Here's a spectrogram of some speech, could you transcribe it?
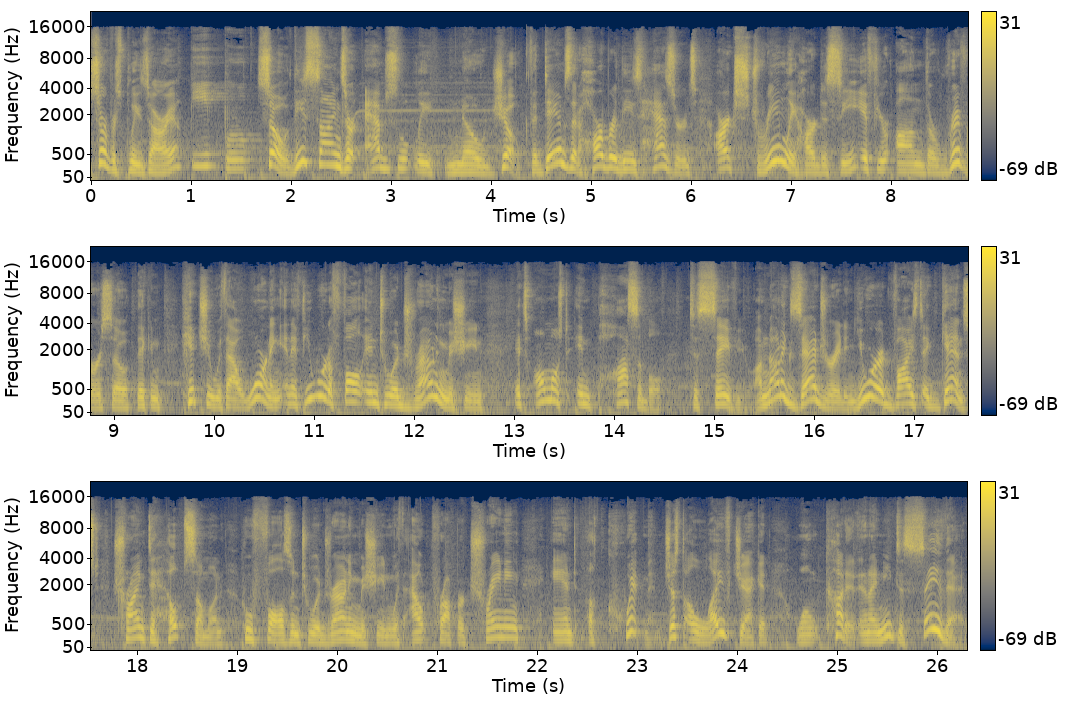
Service, please, Aria. Beep boop. So, these signs are absolutely no joke. The dams that harbor these hazards are extremely hard to see if you're on the river, so they can hit you without warning. And if you were to fall into a drowning machine, it's almost impossible to save you. I'm not exaggerating. You are advised against trying to help someone who falls into a drowning machine without proper training and equipment. Just a life jacket won't cut it. And I need to say that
